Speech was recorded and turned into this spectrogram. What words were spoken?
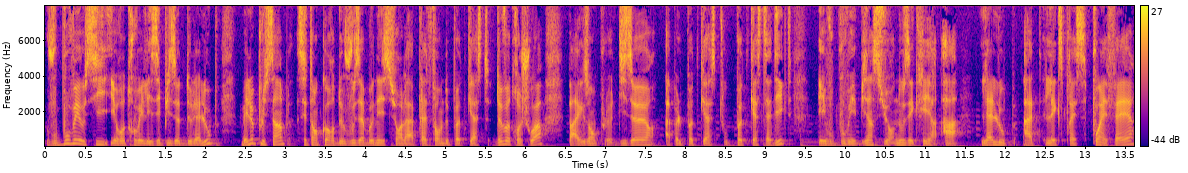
Vous pouvez aussi y retrouver les épisodes de La Loupe, mais le plus simple, c'est encore de vous abonner sur la plateforme de podcast de votre choix, par exemple Deezer, Apple Podcast ou Podcast Addict, et vous pouvez bien sûr nous écrire à la loupe at l'express.fr.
